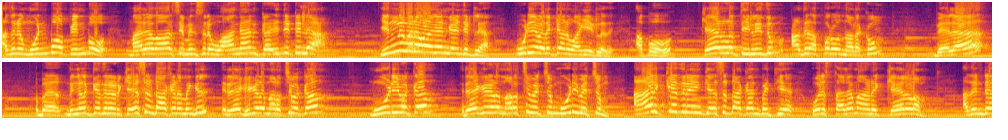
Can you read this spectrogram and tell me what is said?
അതിന് മുൻപോ പിൻപോ മലബാർ സിമെന്റ്സിന് വാങ്ങാൻ കഴിഞ്ഞിട്ടില്ല. ഇന്ന് വരെ വാങ്ങാൻ കഴിഞ്ഞിട്ടില്ല. കൂടിയ വിലക്കാണ് വാങ്ങിയിട്ടുള്ളത്. അപ്പോ കേരളത്തിൽ ഇതും അതിലപ്പുറവും നടക്കും. വില നിങ്ങൾക്കെതിരെ ഒരു കേസ് ഉണ്ടാക്കണമെങ്കിൽ രേഖകൾ മറച്ചു വെക്കാം മൂടി വെക്കാം. രേഖകൾ മറച്ചു വെച്ചും മൂടി വെച്ചും ആർക്കെതിരെയും കേസ് ഉണ്ടാക്കാൻ പറ്റിയ ഒരു സ്ഥലമാണ് കേരളം. അതിന്റെ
